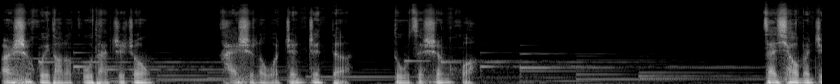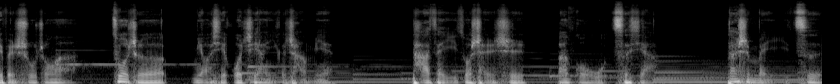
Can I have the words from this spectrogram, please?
而是回到了孤单之中，开始了我真正的独自生活。在《敲门》这本书中啊，作者描写过这样一个场面：他在一座城市搬过五次家，但是每一次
